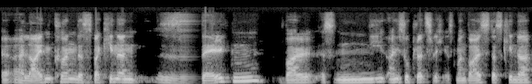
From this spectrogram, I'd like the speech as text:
äh, erleiden können. Das ist bei Kindern selten, weil es nie eigentlich so plötzlich ist. Man weiß, dass Kinder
